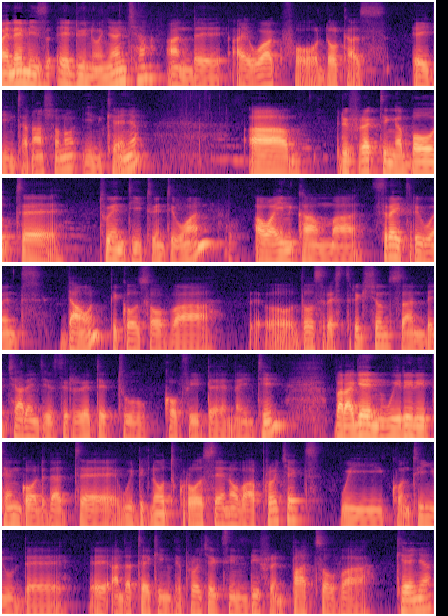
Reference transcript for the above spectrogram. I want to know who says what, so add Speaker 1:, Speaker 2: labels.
Speaker 1: My name is Edwin Onyancha and uh, I work for Dorcas Aid International in Kenya. Uh, reflecting about uh, 2021, our income uh, slightly went down because of uh, those restrictions and the challenges related to COVID-19. But again, we really thank God that uh, we did not cross any of our projects. We continued uh, uh, undertaking the projects in different parts of uh, Kenya.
